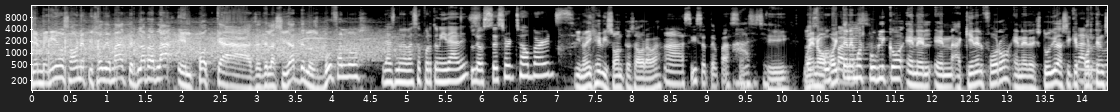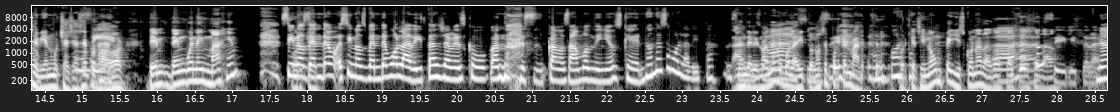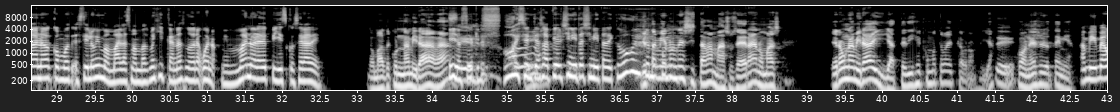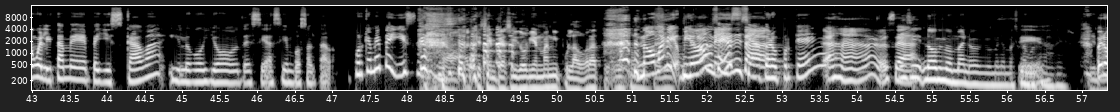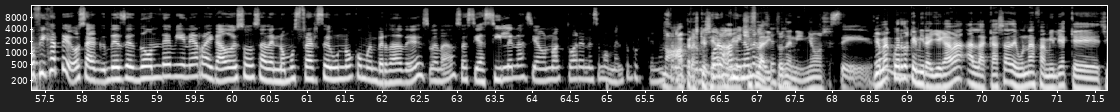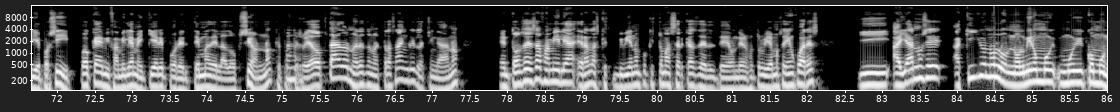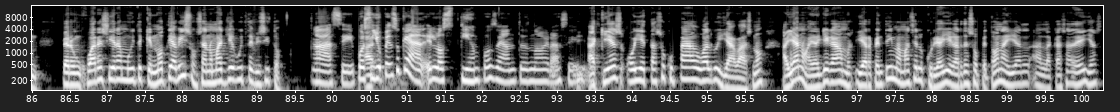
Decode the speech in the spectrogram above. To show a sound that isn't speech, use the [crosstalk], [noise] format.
Bienvenidos a un episodio más de Bla Bla Bla, el podcast desde la ciudad de los búfalos. Las nuevas oportunidades. Los Scissor Birds. Y no dije bisontes ahora, ¿va? Ah, sí se te pasa. Ah, sí, sí. Sí. Bueno, hoy búfalos. tenemos público en el, en, aquí en el foro, en el estudio, así que Saludo. pórtense bien, muchachas, eh, por Sí. favor. Den, den buena imagen. Si ¿Por nos, ven de, si nos ven de voladitas, ya ves como cuando, [laughs] cuando estábamos niños que no andes de voladita. Ándele, no anden de Ah, voladito, sí, no se sí. porten mal. [laughs] Porque si no, un pellizcón a las dos. Este lado. sí, literal. No, no, como estilo mi mamá. Las mamás mexicanas no era... Bueno, mi mamá no era de pellizcos, era de... Nomás de con una mirada, ¿verdad? Y yo Sí. así que... Ay, sentías la piel chinita, chinita de que... Ay, Yo también no puedo". necesitaba más, o sea, era nomás... Era una mirada y ya te dije cómo te va a ir, cabrón. Y ya. Sí. Con eso yo tenía. A mí mi abuelita me pellizcaba y luego yo decía así en voz alta, ¿por qué me pellizca? [laughs] No, es que siempre has sido bien manipuladora. tú, me no, mani, bien No, o sea, yo honesta. decía, ¿pero por qué? Ajá, o sea... sí. No, mi mamá no. Mi mamá nada más me Sí. volteaba a ver. Pero no. fíjate, o sea, ¿desde dónde viene arraigado eso? O sea, de no mostrarse uno como en verdad es, ¿verdad? O sea, si así le nacía a uno actuar en ese momento, ¿por qué no se No, pero es que si Bueno, eran muy no chifladitos de niños. Sí. Yo me acuerdo que, mira, llegaba a la casa de una familia que, si de por sí, poca de mi familia me quiere por el tema de la adopción, ¿no? Que porque Ajá. soy adoptado, no eres de nuestra sangre, y la chingada, ¿no? Entonces esa familia eran las que vivían un poquito más cerca del- de donde nosotros vivíamos ahí en Juárez. Y allá, no sé, aquí yo no lo, no lo miro muy, muy común. Pero en Juárez sí era muy de que no te aviso, o sea, nomás llego y te visito. Ah, sí. Pues Ah. sí, yo pienso que en los tiempos de antes no era así. Aquí es, oye, estás ocupado o algo y ya vas, ¿no? Allá no, allá llegábamos. Y de repente mi mamá se le ocurría llegar de sopetón ahí a, a la casa de ellas.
